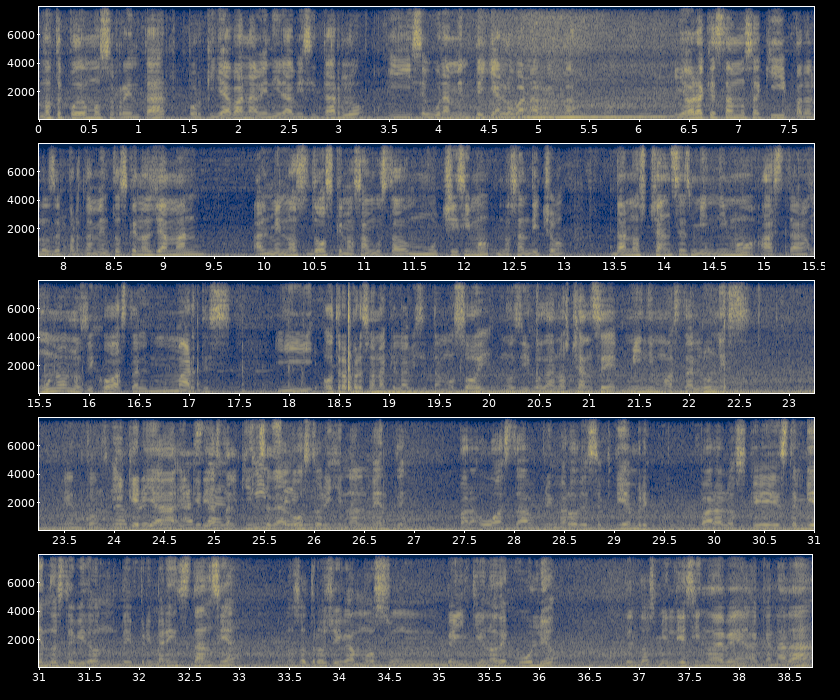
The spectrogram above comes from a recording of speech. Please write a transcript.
no te podemos rentar porque ya van a venir a visitarlo y seguramente ya lo van a rentar. ¿no? Y ahora que estamos aquí para los departamentos que nos llaman, al menos dos que nos han gustado muchísimo, nos han dicho danos chances mínimo hasta uno nos dijo hasta el martes y otra persona que la visitamos hoy nos dijo danos chance mínimo hasta el lunes entonces y No, quería y quería hasta el el 15 de 15. agosto originalmente para o hasta primero de septiembre para los que estén viendo este video de primera instancia nosotros llegamos un 21 de julio del 2019 a Canadá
